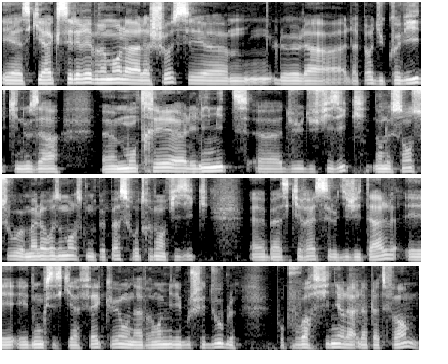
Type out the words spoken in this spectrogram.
Et euh, ce qui a accéléré vraiment la, chose, c'est euh, la, la, période du Covid qui nous a montré les limites du, du, physique, dans le sens où malheureusement, lorsqu'on ne peut pas se retrouver en physique, bah, ce qui reste, c'est le digital. Et, et donc c'est ce qui a fait qu'on a vraiment mis les bouchées doubles pour pouvoir finir la, la plateforme,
